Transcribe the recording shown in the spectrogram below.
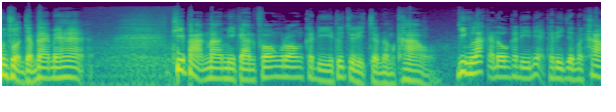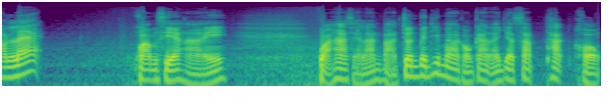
คุณส่วนจำได้ไหมฮะ ที่ผ่านมามีการฟ้องร้องคดีทุจริตจำนำข้าว ยิ่งลักษณ์อโดนคดีเนี่ยคดีจำนำข้าวและความเสียหายกว่า5แสนล้านบาท จนเป็นที่มาของการอายัดทรัพย์ของ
